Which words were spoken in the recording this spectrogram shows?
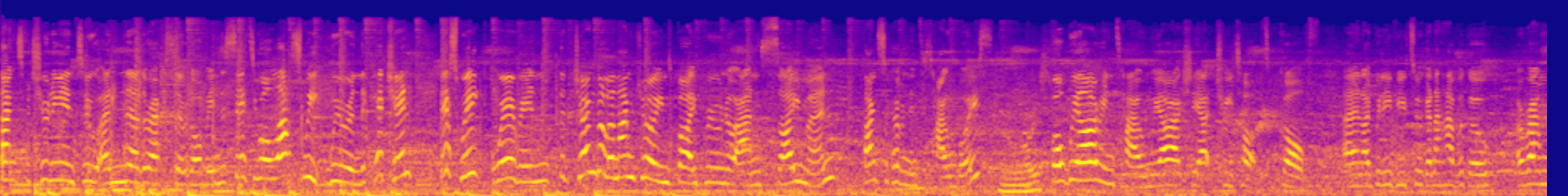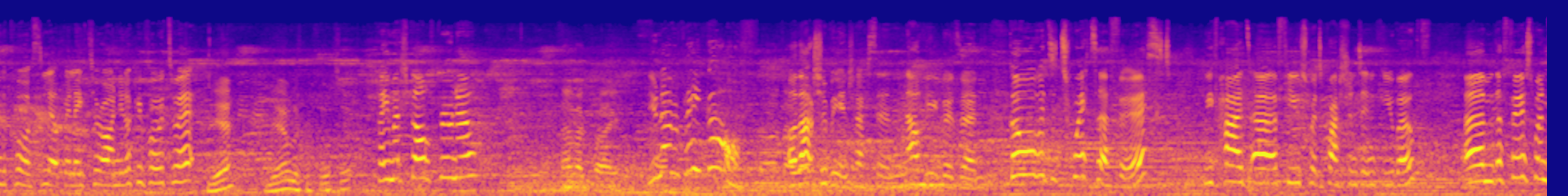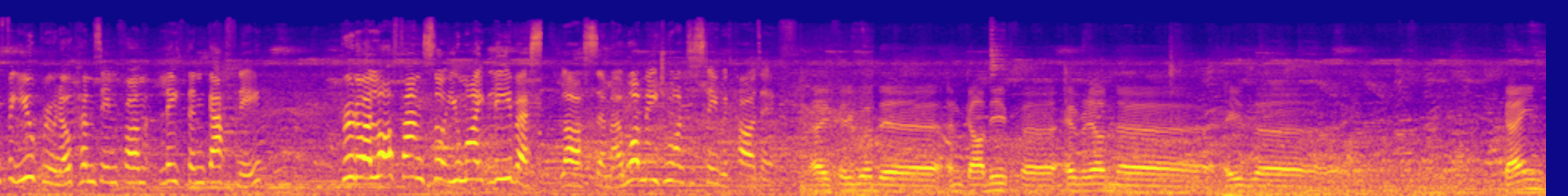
Thanks for tuning in to another episode of In the City. Well, last week we were in the kitchen. This week we're in the jungle and I'm joined by Bruno and Simon. Thanks for coming into town, boys. No worries. Well, we are in town. We are actually at Treetops Golf. And I believe you two are going to have a go around the course a little bit later on. You're looking forward to it? Yeah, yeah, I'm looking forward to it. Play much golf, Bruno? Never cry. You never played golf? Oh, that should be interesting. That'll be good then. Go over to Twitter first. We've had uh, a few Twitter questions in for you both. Um, the first one for you, Bruno, comes in from Lathan Gaffney. Bruno, a lot of fans thought you might leave us last summer. What made you want to stay with Cardiff? I feel good uh, in Cardiff. Uh, everyone uh, is uh, kind.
